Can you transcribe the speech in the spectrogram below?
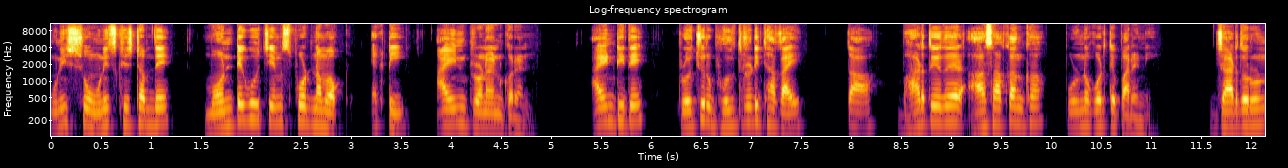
উনিশশো উনিশ খ্রিস্টাব্দে মন্টেগু চেমসফোর্ড নামক একটি আইন প্রণয়ন করেন। আইনটিতে প্রচুর ভুল ত্রুটি থাকায় তা ভারতীয়দের আশা আকাঙ্ক্ষা পূর্ণ করতে পারেনি। যার দরুন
